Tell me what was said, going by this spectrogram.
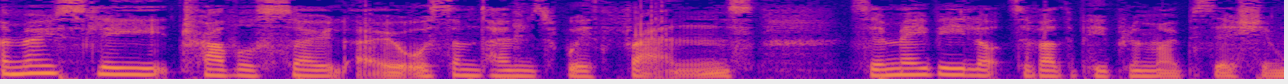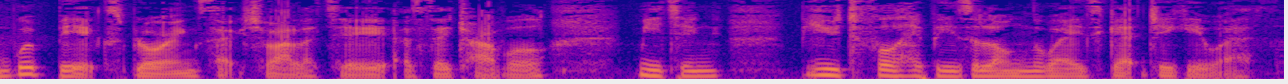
I mostly travel solo or sometimes with friends, so maybe lots of other people in my position would be exploring sexuality as they travel, meeting beautiful hippies along the way to get jiggy with.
